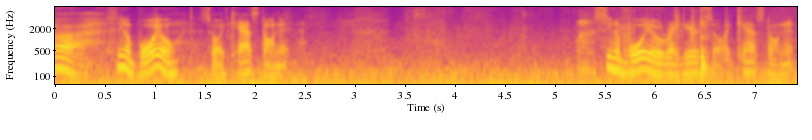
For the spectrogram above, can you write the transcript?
uh, seen a boil, so I cast on it. Seen a boil right here, so I cast on it.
